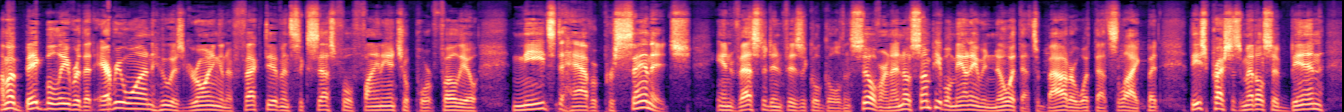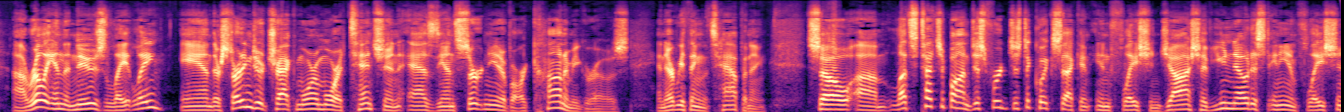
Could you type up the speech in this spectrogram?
I'm a big believer that everyone who is growing an effective and successful financial portfolio needs to have a percentage invested in physical gold and silver. And I know some people may not even know what that's about or what that's like, but these precious metals have been uh, really in the news lately and they're starting to attract more and more attention as the uncertainty of our economy grows and everything that's happening. So um, let's touch upon just for just a quick second inflation. Josh, have you noticed any inflation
